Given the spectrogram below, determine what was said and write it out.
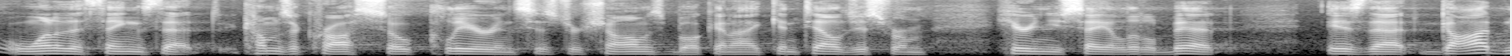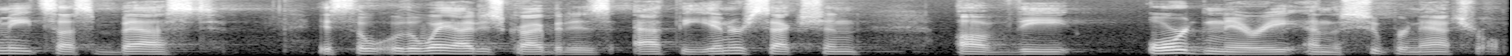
one of the things that comes across so clear in Sister Sham's book, and I can tell just from hearing you say a little bit, is that God meets us best. It's the, the way I describe it is at the intersection of the ordinary and the supernatural.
